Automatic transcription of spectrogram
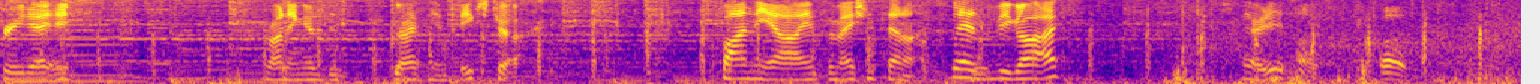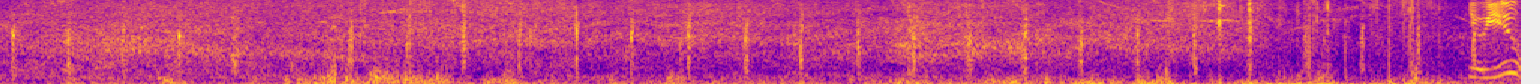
Three day running of the Grampian Peaks Trail. Find the uh, information centre. There's the big eye. There it is. Oh. You, you.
